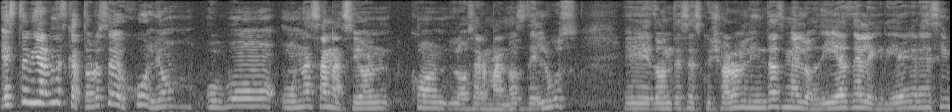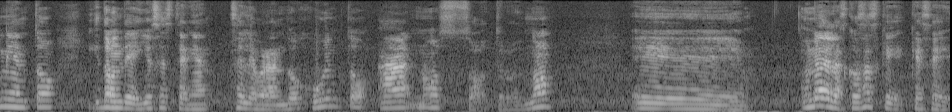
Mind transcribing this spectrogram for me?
Este viernes 14 de julio hubo una sanación con los hermanos de luz, eh, donde se escucharon lindas melodías de alegría y agradecimiento, y donde ellos estarían celebrando junto a nosotros, ¿no? Eh, una de las cosas que, que, se,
